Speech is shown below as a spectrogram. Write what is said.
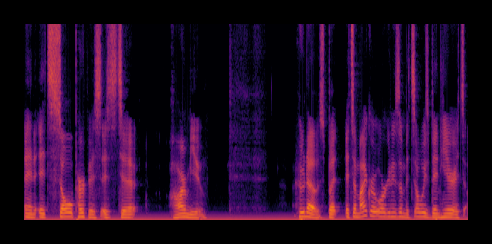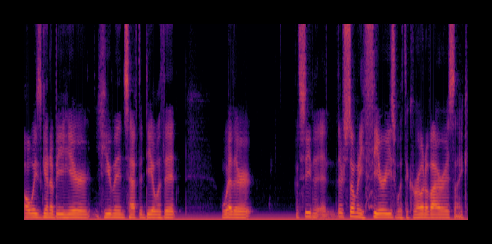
and its sole purpose is to harm you. Who knows? But it's a microorganism. It's always been here. It's always going to be here. Humans have to deal with it, whether see there's so many theories with the coronavirus like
